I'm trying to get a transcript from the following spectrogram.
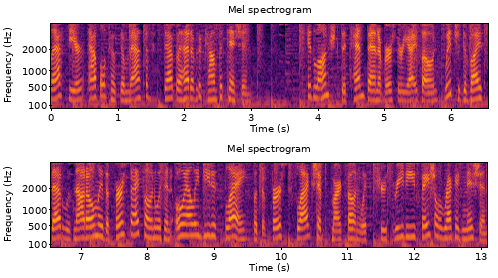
Last year, Apple took a massive step ahead of the competition. It launched the 10th anniversary iPhone, which a device that was not only the first iPhone with an OLED display, but the first flagship smartphone with true 3D facial recognition.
